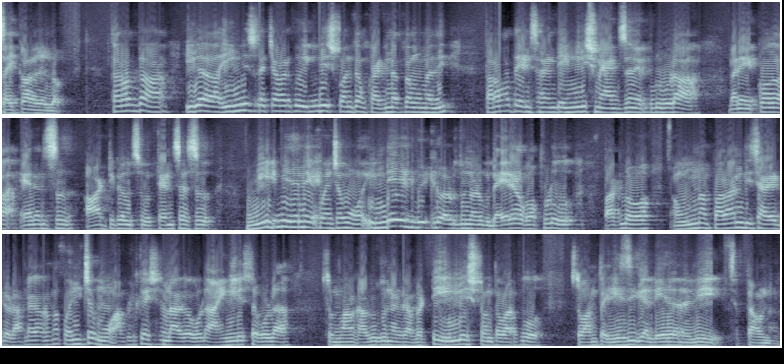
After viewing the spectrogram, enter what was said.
సైకాలజీలో తర్వాత ఇక ఇంగ్లీష్ వచ్చే వరకు ఇంగ్లీష్ కొంచెం కఠినత్వం ఉన్నది. తర్వాత ఏంటి సార్ అంటే ఇంగ్లీష్ మ్యాక్సిమం ఎప్పుడు కూడా మరి ఎక్కువగా ఎరర్స్ ఆర్టికల్స్ టెన్సెస్ వీటి మీదనే కొంచెము ఇండైరెక్ట్ బిట్లు అడుగుతున్నాడు. డైరెక్ట్ ఒకప్పుడు వాటిలో ఉన్న పదాన్ని తీసి అడిగేటాడు. అట్లా కాకుండా కొంచెం అప్లికేషన్ లాగా కూడా ఇంగ్లీష్లో కూడా సో మనకు అడుగుతున్నారు కాబట్టి ఇంగ్లీష్ కొంతవరకు సో అంత ఈజీగా లేదనేది చెప్తా ఉన్నాను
